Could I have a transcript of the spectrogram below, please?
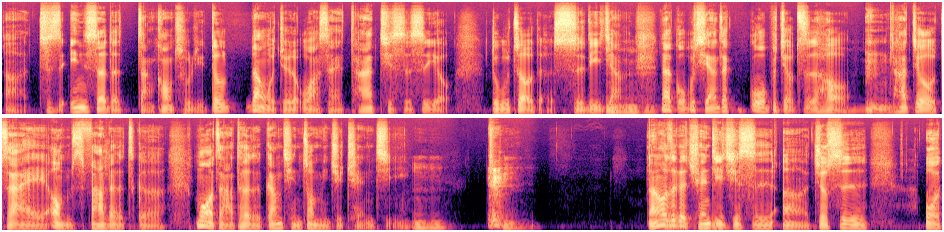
啊，就是音色的掌控处理，都让我觉得哇塞，他其实是有独奏的实力。这样，嗯、那果不其然，在过不久之后，他就在 OMS 发了这个莫扎特的钢琴奏鸣曲全集。嗯哼，然后这个全集其实呃，就是我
